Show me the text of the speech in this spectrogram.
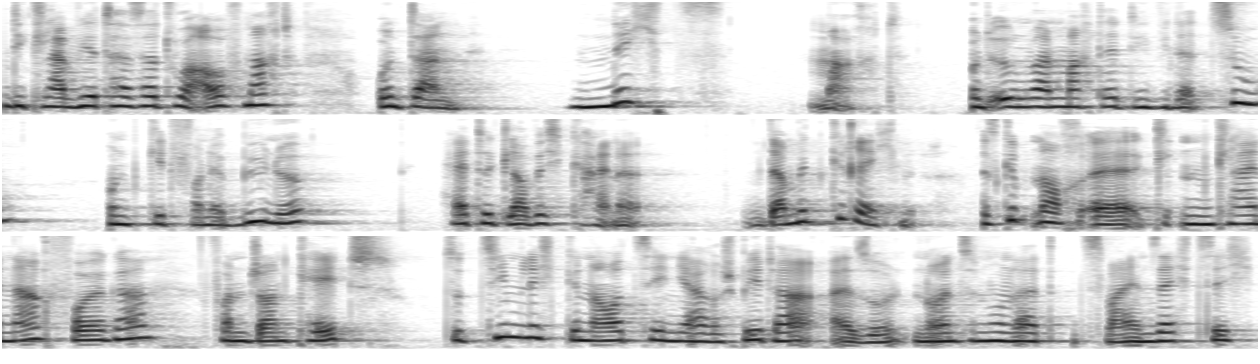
die Klaviertastatur aufmacht und dann nichts macht. Und irgendwann macht er die wieder zu und geht von der Bühne, hätte, glaube ich, keiner damit gerechnet. Es gibt noch äh, einen kleinen Nachfolger von John Cage, so ziemlich genau zehn Jahre später, also 1962,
